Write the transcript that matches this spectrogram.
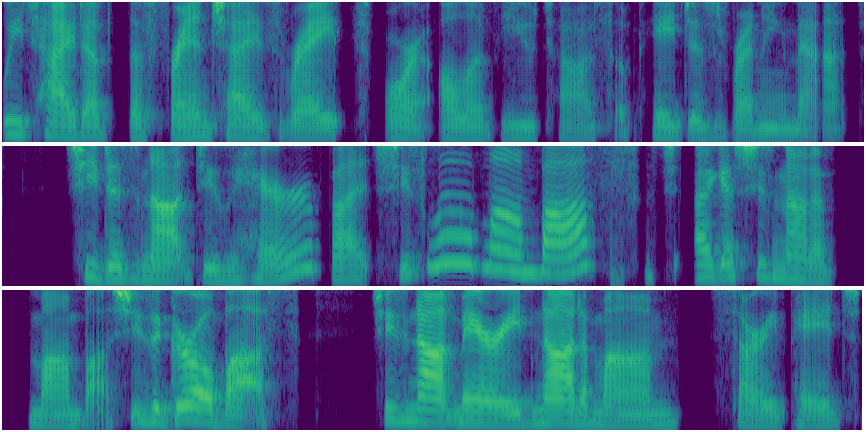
we tied up the franchise rights for all of Utah. So Paige is running that. She does not do hair, but she's a little mom boss. I guess she's not a mom boss. She's a girl boss. She's not married, not a mom. Sorry, Paige.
